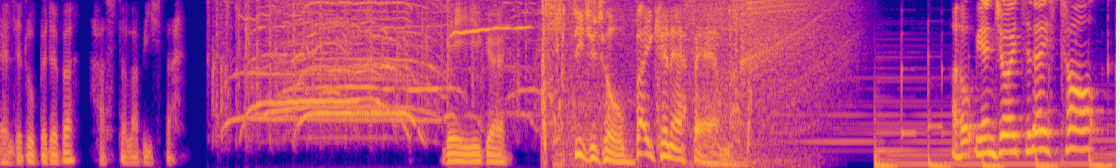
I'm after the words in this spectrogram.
a little bit of a hasta la vista. There you go. Digital Bacon FM. I hope you enjoyed today's talk.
